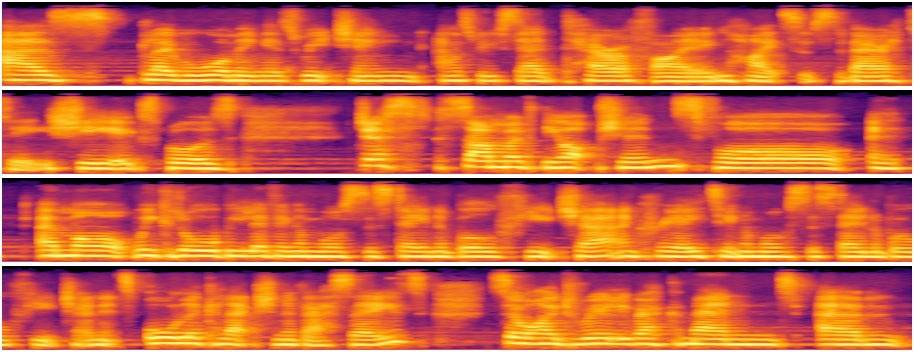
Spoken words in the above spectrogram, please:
as global warming is reaching, as we've said, terrifying heights of severity, she explores just some of the options for a, a, more we could all be living a more sustainable future and creating a more sustainable future. And it's all a collection of essays. So i'd really recommend um,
